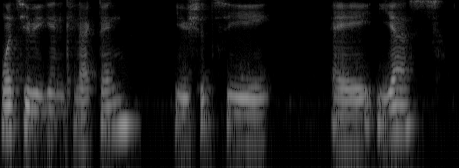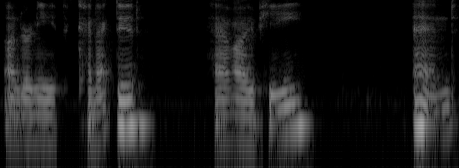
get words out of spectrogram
Once you begin connecting, you should see a yes underneath connected, have IP, and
